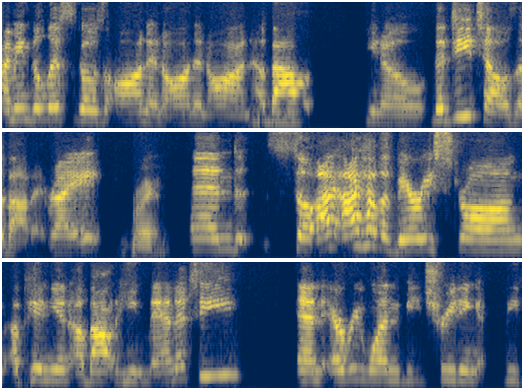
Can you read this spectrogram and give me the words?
I mean, the list goes on and on and on mm-hmm. about, you know, the details about it, right? Right. And so I, I have a very strong opinion about humanity and everyone be treating be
